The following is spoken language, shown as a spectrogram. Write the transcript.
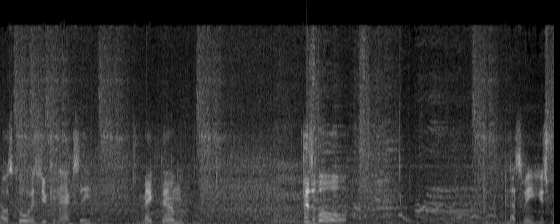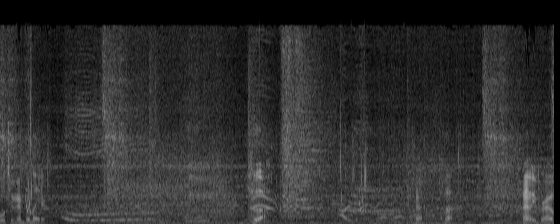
Now what's cool is you can actually make them visible! And that's going to be useful to remember later. Huh. Huh. Come at me, bro.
